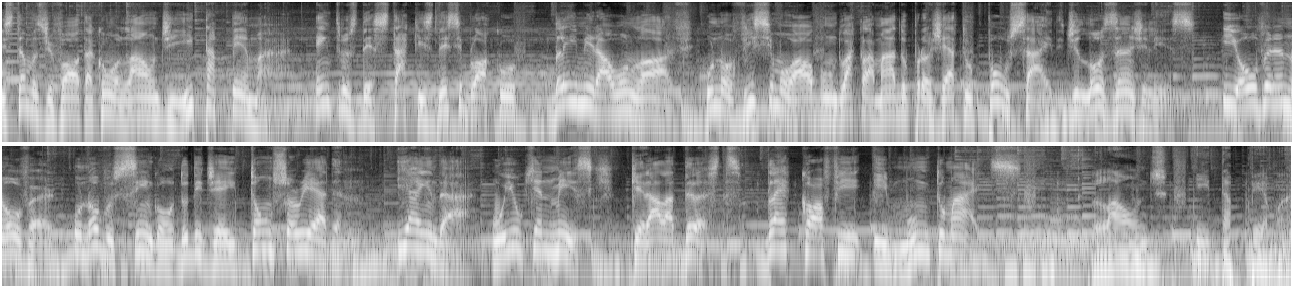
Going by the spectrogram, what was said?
Estamos de volta com o Lounge Itapema. Entre os destaques desse bloco, Blame It All on Love, o novíssimo álbum do aclamado projeto Poolside de Los Angeles, e Over and Over, o novo single do DJ Tom Soriaden. E ainda Wilkin Misk, Kerala Dust, Black Coffee e muito mais. Lounge Itapema.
